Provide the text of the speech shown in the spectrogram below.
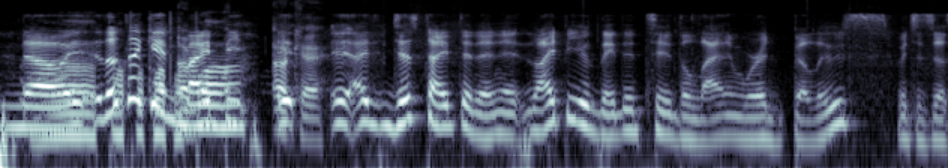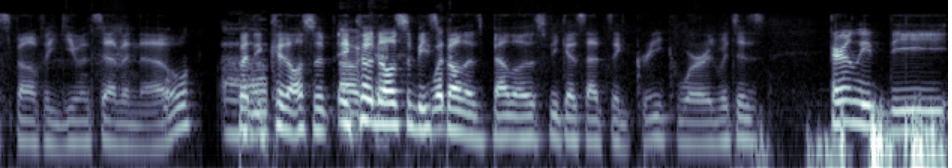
no, uh, it, it looks blah, like blah, it blah, might blah, be. it- Okay. it- I just typed it in. It might be related to the Latin word belus, which is just spelled with a U instead of an O. But Uh, it could also it could also be What- spelled as belos because that's a Greek word, which is apparently the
